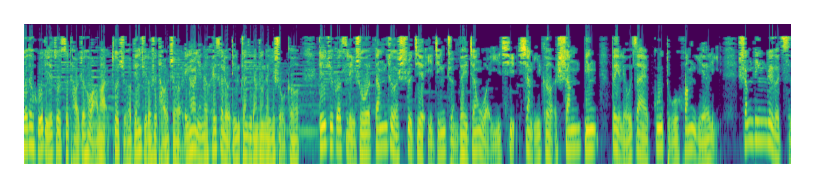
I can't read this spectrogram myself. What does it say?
陶喆的蝴蝶作词陶喆和娃娃，作曲和编曲都是陶喆。零二年的黑色柳丁专辑当中的一首歌，第一句歌词里说：“当这世界已经准备将我遗弃，像一个伤兵被留在孤独荒野里。”伤兵这个词，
